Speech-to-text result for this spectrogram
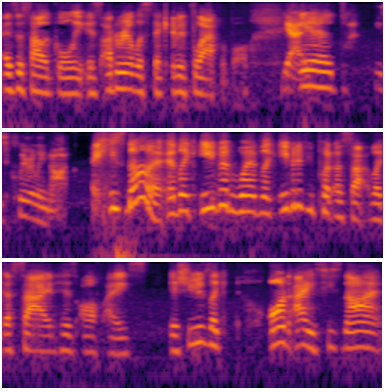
as a solid goalie is unrealistic and it's laughable. Yeah. And he's clearly not. He's not. And like even when like even if you put aside like aside his off ice issues, like on ice he's not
